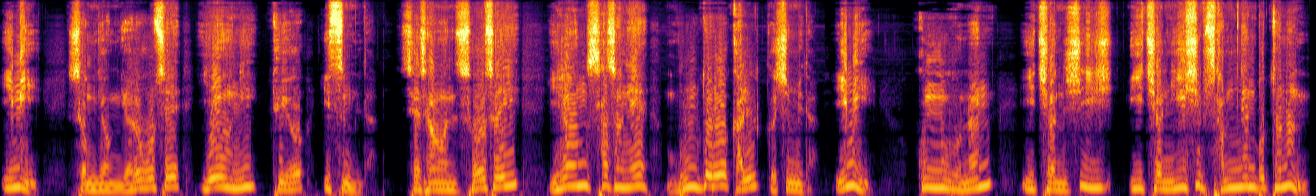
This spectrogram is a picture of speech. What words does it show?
이미 성경 여러 곳에 예언이 되어 있습니다. 세상은 서서히 이러한 사상에 물들어 갈 것입니다. 이미 국무부는 2023년부터는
